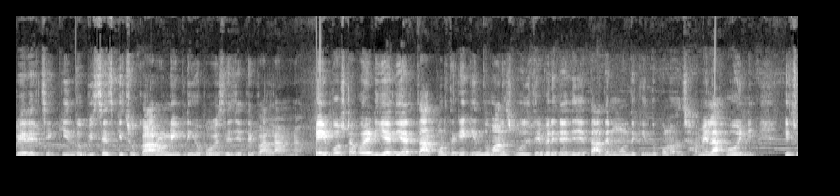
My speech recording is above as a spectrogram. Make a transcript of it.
পেরেছে, কিন্তু বিশেষ কিছু কারণে গৃহপ্রবেশে যেতে পারলাম না। এই পোস্টটা করে রিয়া দিয়ার তারপর থেকে কিন্তু মানুষ বুঝতে পেরে যায় যে তাদের মধ্যে কিন্তু কোনো ঝামেলা হয়নি। কিছু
